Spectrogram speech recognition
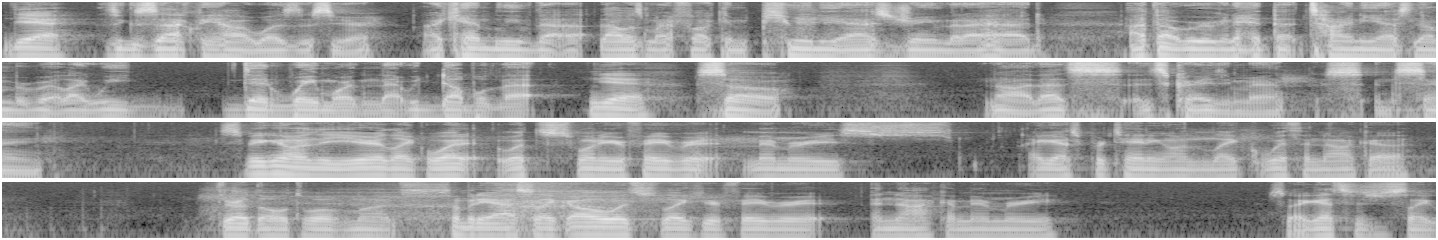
Yeah. That's exactly how it was this year. I can't believe that that was my fucking puny ass dream that I had. I thought we were gonna hit that tiny ass number, but like we did way more than that. We doubled that. Yeah. So no, that's it's crazy, man. It's insane. Speaking on the year, like what what's one of your favorite memories I guess pertaining on like with Inaka throughout the whole twelve months? Somebody asked like, Oh, what's like your favorite Inaka memory? So I guess it's just like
